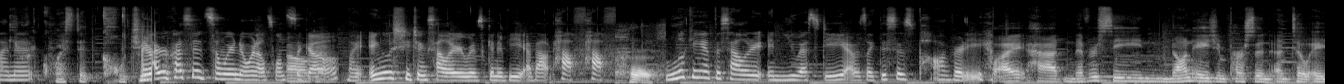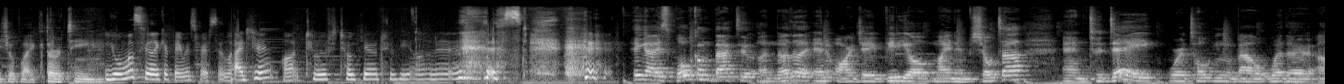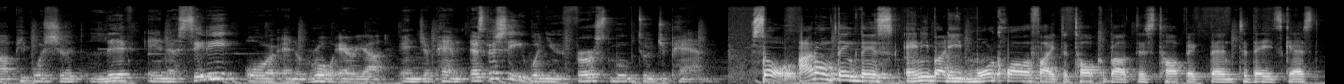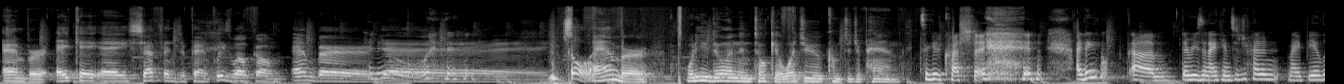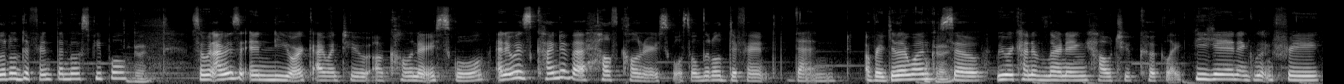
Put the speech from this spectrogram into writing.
climate. Requested Kochi? I requested somewhere no one else wants Oh, to go. okay. My English teaching salary was going to be about half, half. Looking at the salary in USD, I was like, this is poverty. I had never seen non-Asian person until age of like 13. You almost feel like a famous person. Like, I didn't want to move to Tokyo, to be honest. Hey guys, welcome back to another NRJ video. My name is Shota and today we're talking about whether uh, people should live in a city or in a rural area in Japan, especially when you first move to Japan. So I don't think there's anybody more qualified to talk about this topic than today's guest, Amber, aka Chef in Japan. Please welcome Amber. Hello. Yay. so Amber, what are you doing in Tokyo? Why'd you come to Japan? It's a good question. I think um, the reason I came to Japan might be a little different than most people. Okay. So when I was in New York, I went to a culinary school, and it was kind of a health culinary school, so a little different than a regular one. Okay. So we were kind of learning how to cook like vegan and gluten-free.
